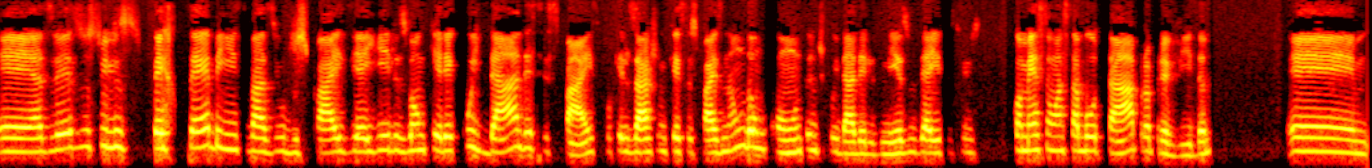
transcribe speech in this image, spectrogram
É, às vezes os filhos percebem esse vazio dos pais e aí eles vão querer cuidar desses pais, porque eles acham que esses pais não dão conta de cuidar deles mesmos, e aí esses filhos começam a sabotar a própria vida. É,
